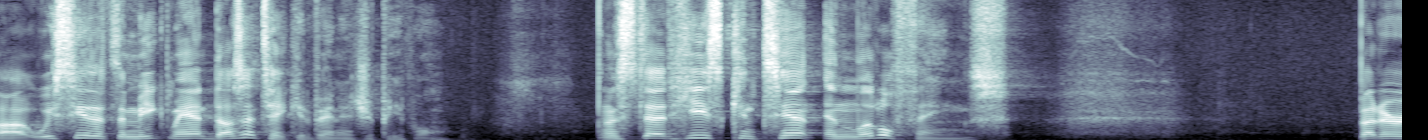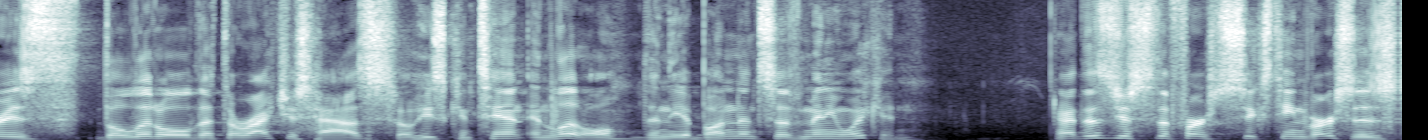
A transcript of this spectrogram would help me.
uh, we see that the meek man doesn't take advantage of people. Instead, he's content in little things. Better is the little that the righteous has, so he's content in little, than the abundance of many wicked. This is just the first 16 verses.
